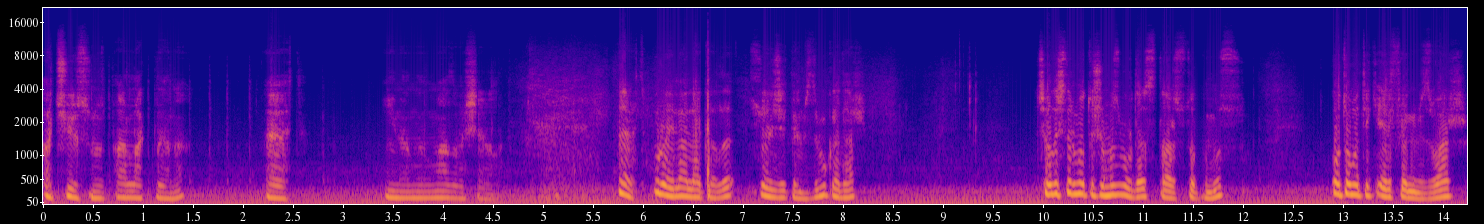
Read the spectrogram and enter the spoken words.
açıyorsunuz parlaklığını. Evet. İnanılmaz başarılı. Evet, burayla alakalı söyleyeceklerimiz de bu kadar. Çalıştırma tuşumuz burada, start stopumuz. Otomatik el frenimiz var.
